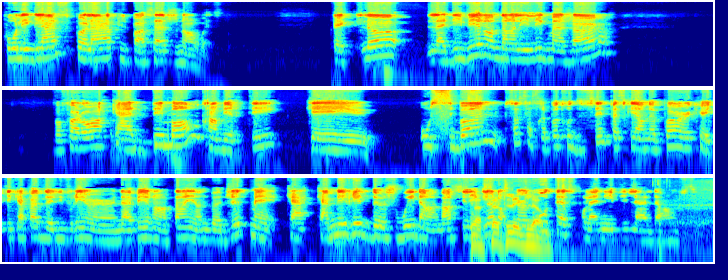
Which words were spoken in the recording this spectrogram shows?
pour les glaces polaires puis le passage du Nord-Ouest. Fait que là, la Davy rentre dans les ligues majeures. Il va falloir qu'elle démontre en vérité qu'elle est aussi bonne. Ça, ça serait pas trop difficile parce qu'il n'y en a pas un qui a été capable de livrer un navire en temps et en budget, mais qu'elle mérite de jouer dans, dans ces ligues-là. Donc, c'est un gros test pour la Navy de la aussi.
